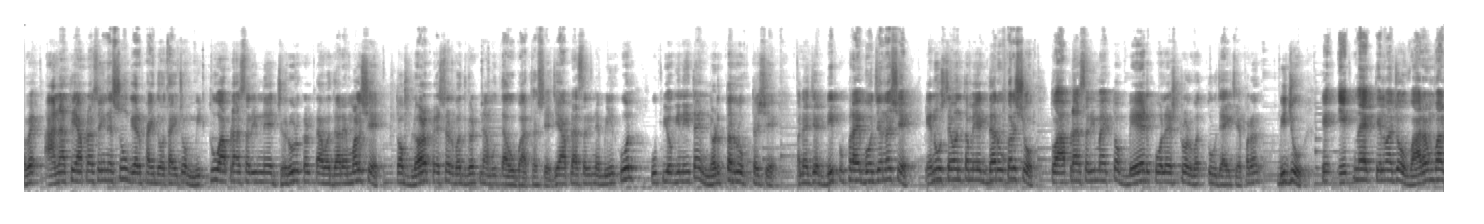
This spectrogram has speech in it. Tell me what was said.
હવે આનાથી આપણા શરીરને શું ગેરફાયદો થાય? જો મીઠું આપણા શરીરને જરૂર કરતાં વધારે મળશે, તો બ્લડ પ્રેશર વધઘટના મુદ્દા ઊભા થશે, જે આપણા શરીરને બિલકુલ ઉપયોગી નહીં થાય, નડતરરૂપ થશે. અને જે ડીપ ફ્રાય ભોજન હશે, એનું સેવન તમે એક ધારું કરશો, તો આપણા શરીરમાં એક તો બેડ કોલેસ્ટ્રોલ વધતું જાય છે. પરંતુ બીજું કે એકના એક તેલમાં જો વારંવાર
